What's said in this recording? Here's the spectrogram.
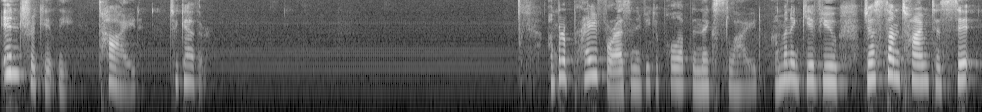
intricately tied together. I'm going to pray for us, and if you could pull up the next slide, I'm going to give you just some time to sit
